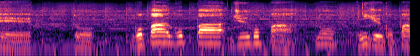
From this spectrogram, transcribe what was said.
えー、っと 5%5%15% の25%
